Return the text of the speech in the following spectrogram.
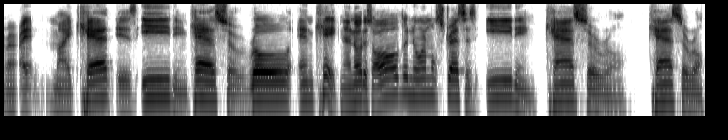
right? My cat is eating casserole and cake. Now, notice all the normal stresses eating, casserole, casserole.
